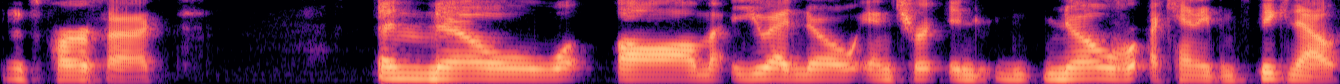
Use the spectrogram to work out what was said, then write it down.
it's perfect. And no, um, you had no interest in no. I can't even speak now.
